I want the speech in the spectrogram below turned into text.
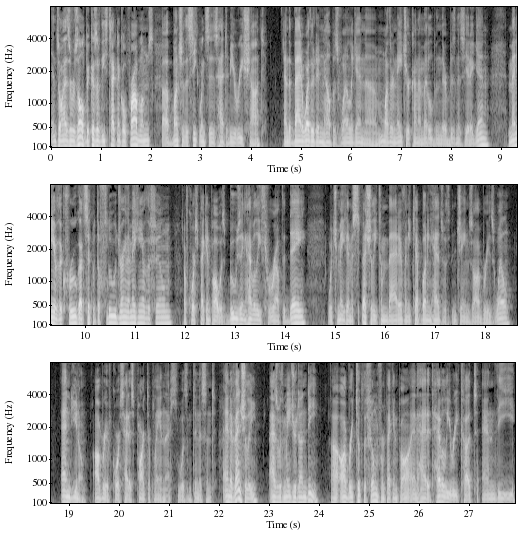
And so as a result, because of these technical problems, a bunch of the sequences had to be reshot. And the bad weather didn't help as well. Again, uh, Mother Nature kind of meddled in their business yet again. Many of the crew got sick with the flu during the making of the film. Of course, Peckinpah was boozing heavily throughout the day, which made him especially combative, and he kept butting heads with James Aubrey as well. And, you know, Aubrey, of course, had his part to play in that. He wasn't innocent. And eventually, as with Major Dundee, uh, Aubrey took the film from Peckinpah and had it heavily recut, and the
